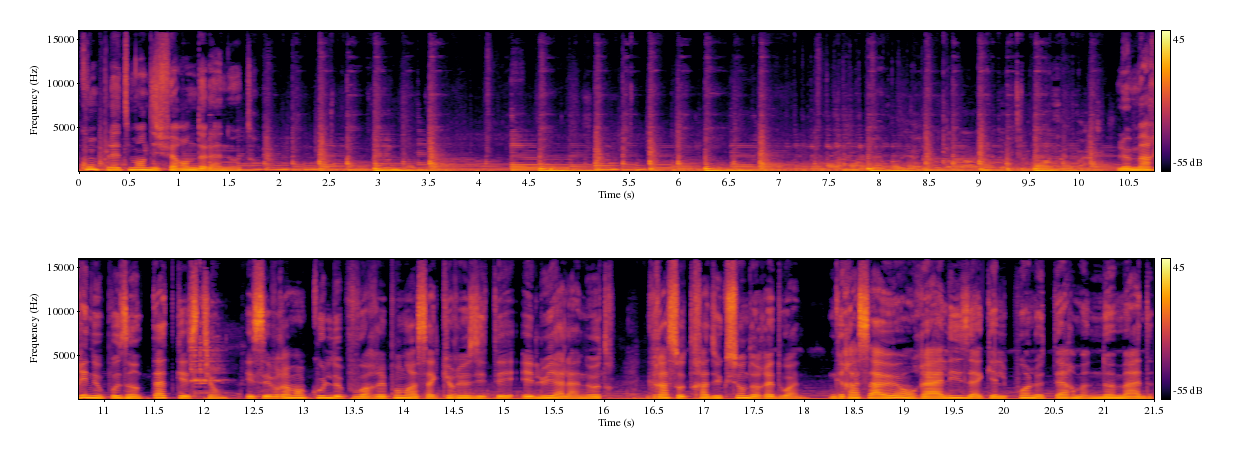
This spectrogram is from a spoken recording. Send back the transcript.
complètement différente de la nôtre. Le mari nous pose un tas de questions et c'est vraiment cool de pouvoir répondre à sa curiosité et lui à la nôtre grâce aux traductions de Redouane. Grâce à eux, on réalise à quel point le terme nomade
